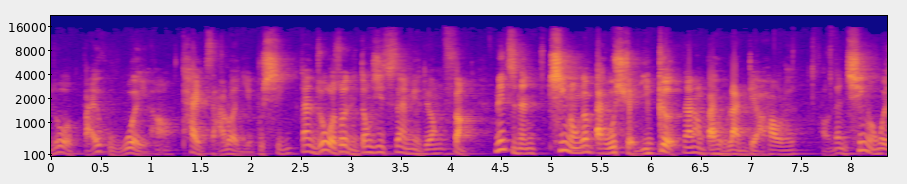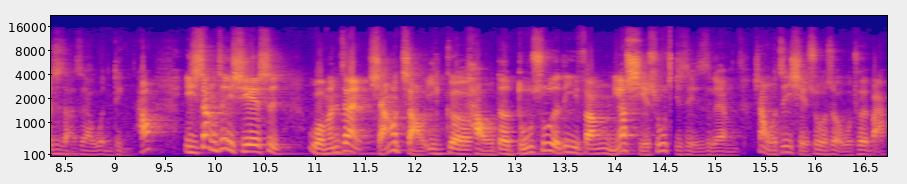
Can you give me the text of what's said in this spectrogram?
如果白虎位哈太杂乱也不行。但如果说你东西实在没有地方放，你只能青龙跟白虎选一个，那让白虎烂掉好了。好，但青龙位至少是要稳定。好，以上这些是我们在想要找一个好的读书的地方。你要写书，其实也是这个样子。像我自己写书的时候，我就会把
